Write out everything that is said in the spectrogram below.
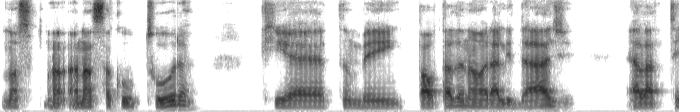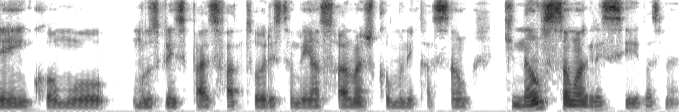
nosso, a, a nossa cultura, que é também pautada na oralidade, ela tem como um dos principais fatores também as formas de comunicação que não são agressivas, né?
